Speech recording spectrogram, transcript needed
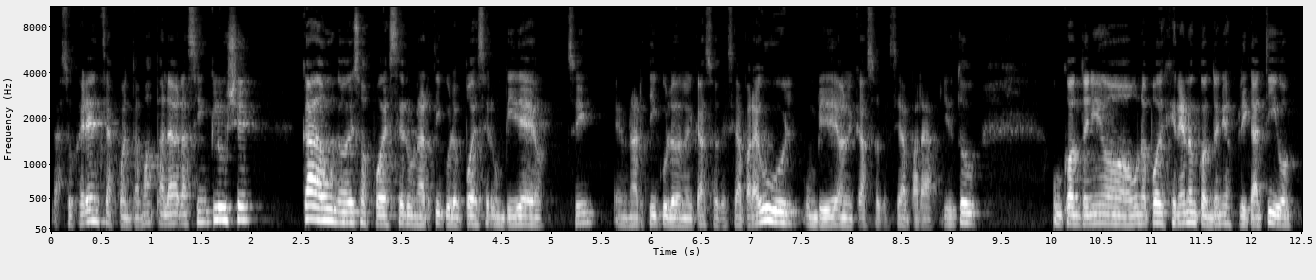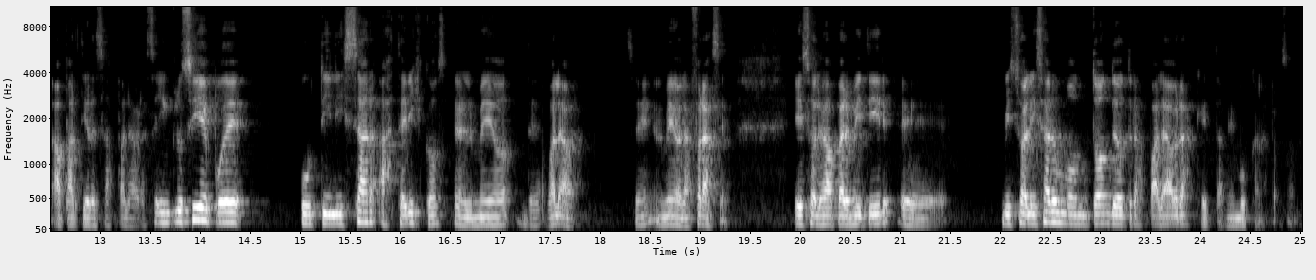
las sugerencias, cuanto más palabras incluye, cada uno de esos puede ser un artículo, puede ser un video, ¿sí? Un artículo en el caso que sea para Google, un video en el caso que sea para YouTube. Un contenido, uno puede generar un contenido explicativo a partir de esas palabras. E inclusive puede utilizar asteriscos en el medio de la palabra, en el medio de la frase. Eso les va a permitir eh, visualizar un montón de otras palabras que también buscan las personas.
